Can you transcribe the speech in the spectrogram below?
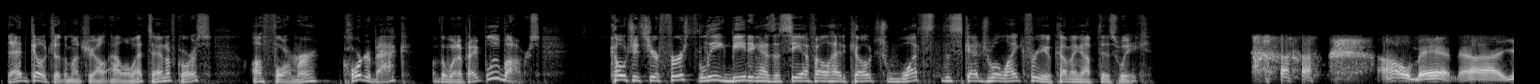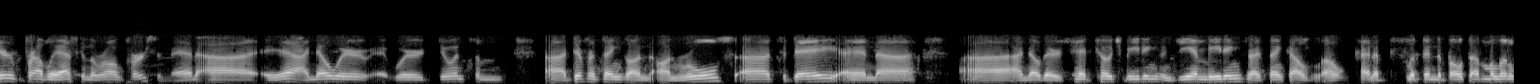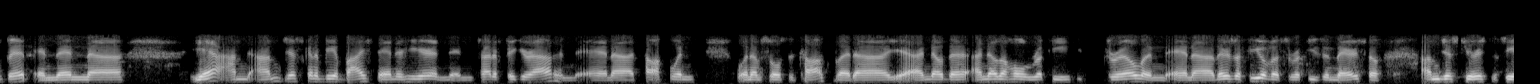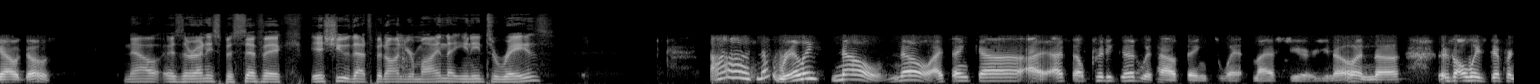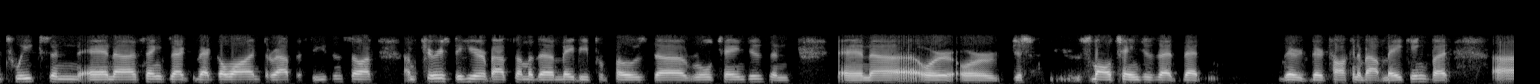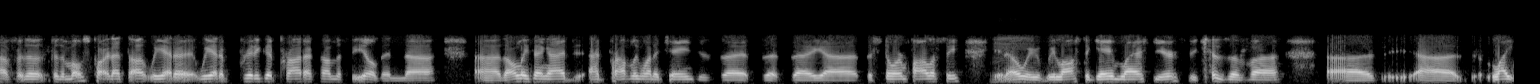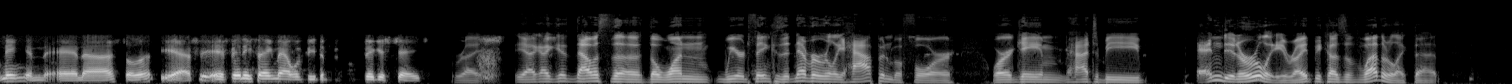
the head coach of the Montreal Alouettes, and of course, a former quarterback of the Winnipeg Blue Bombers. Coach, it's your first league meeting as a CFL head coach. What's the schedule like for you coming up this week? oh man, uh, you're probably asking the wrong person, man. Uh, yeah, I know we're we're doing some uh, different things on on rules uh, today, and uh, uh, I know there's head coach meetings and GM meetings. I think I'll I'll kind of slip into both of them a little bit, and then. Uh, yeah, I'm I'm just going to be a bystander here and, and try to figure out and and uh, talk when when I'm supposed to talk. But uh, yeah, I know the I know the whole rookie drill, and and uh, there's a few of us rookies in there, so I'm just curious to see how it goes. Now, is there any specific issue that's been on your mind that you need to raise? Uh, not really. No, no. I think uh, I, I felt pretty good with how things went last year. You know, and uh, there's always different tweaks and and uh, things that that go on throughout the season. So I'm I'm curious to hear about some of the maybe proposed uh, rule changes and and uh, or or just small changes that that they're they're talking about making. But uh, for the for the most part, I thought we had a we had a pretty good product on the field, and uh, uh, the only thing I'd I'd probably want to change is the the the, uh, the storm policy. You know, we we lost a game last year because of uh, uh, uh, lightning, and and uh, so yeah, if, if anything, that would be the biggest change. Right. Yeah, I get that was the the one weird thing because it never really happened before, where a game had to be ended early, right, because of weather like that.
